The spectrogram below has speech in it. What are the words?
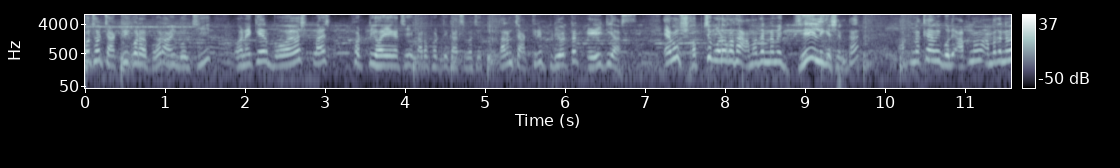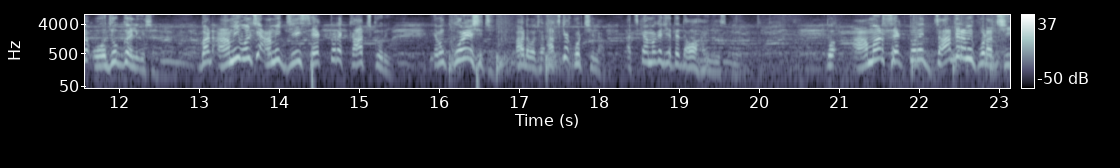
বছর চাকরি করার পর আমি বলছি অনেকের বয়স প্লাস ফোর্টি হয়ে গেছে, কারও ফোর্টি কাছাকাছি কারণ চাকরির পিরিয়ডটা এইট ইয়ার্স এবং সবচেয়ে বড় কথা, আমাদের নামে যে এলিগেশনটা আপনাকে আমি বলি, আপনার, আমাদের নামে অযোগ্য এলিগেশন বাট আমি বলছি, আমি যেই সেক্টরে কাজ করি এবং করে এসেছি আট বছর, আজকে করছি না। আজকে আমাকে যেতে দেওয়া হয়নি স্কুলে তো আমার সেক্টরে যাদের আমি পড়াচ্ছি,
